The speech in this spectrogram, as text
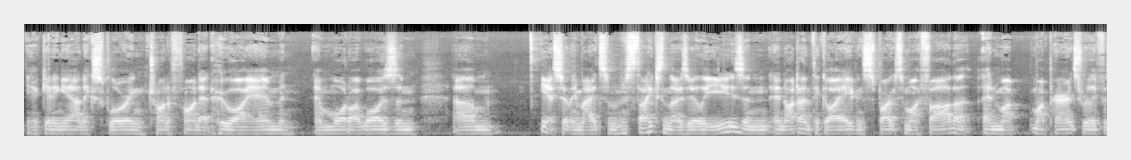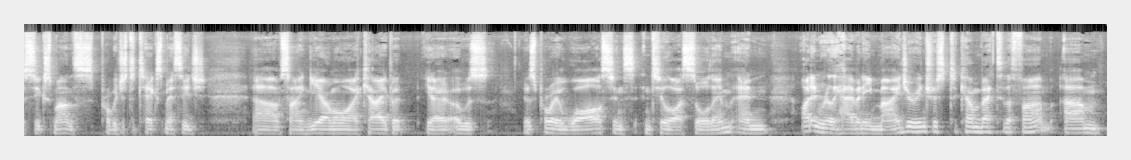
you know getting out and exploring trying to find out who I am and, and what I was and um, yeah, certainly made some mistakes in those early years, and, and I don't think I even spoke to my father and my, my parents really for six months. Probably just a text message uh, saying, "Yeah, I'm all okay," but you know, it was it was probably a while since until I saw them, and I didn't really have any major interest to come back to the farm. Um,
